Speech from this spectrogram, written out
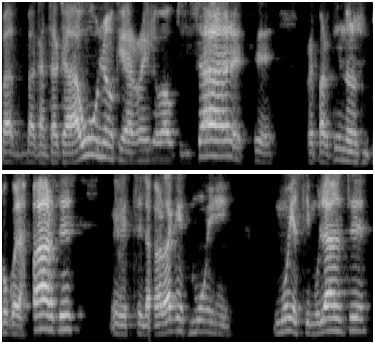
va, a cantar cada uno, qué arreglo va a utilizar, este, repartiéndonos un poco las partes. Este, la verdad que es muy, muy estimulante.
